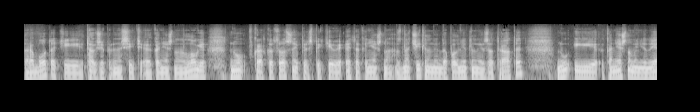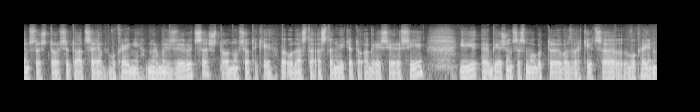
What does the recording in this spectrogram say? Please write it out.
работать и также приносить, конечно, налоги, но в краткосрочной перспективе это, конечно, значительные дополнительные затраты. Ну и, конечно, мы надеемся, что ситуация в Украине нормализируется, что ну, все-таки удастся остановить эту агрессию России, и беженцы смогут возвратиться в Украину.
